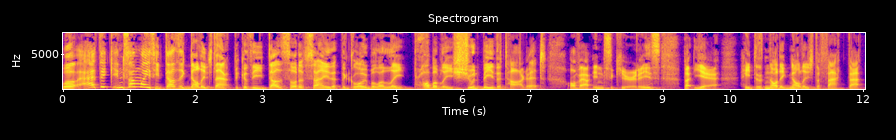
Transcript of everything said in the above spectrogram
well, I think in some ways he does acknowledge that because he does sort of say that the global elite probably should be the target of our insecurities. But yeah, he does not acknowledge the fact that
